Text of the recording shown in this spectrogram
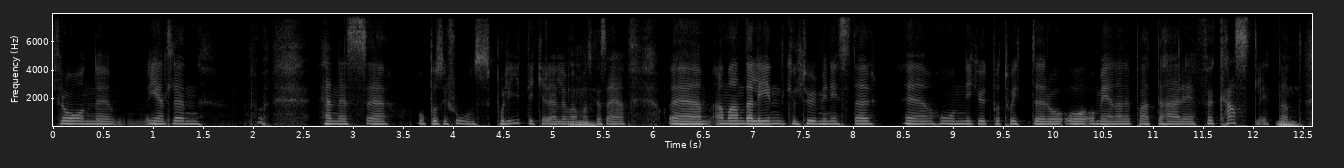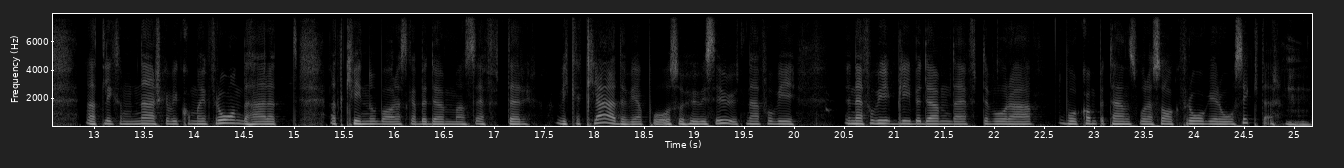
från eh, egentligen hennes eh, oppositionspolitiker eller vad mm. man ska säga. Amanda Lind, kulturminister, hon gick ut på Twitter och, och, och, menade på att det här är förkastligt. Mm. Att, att liksom, när ska vi komma ifrån det här att, att kvinnor bara ska bedömas efter vilka kläder vi har på oss och hur vi ser ut? När får vi när får vi bli bedömda efter våra, vår kompetens, våra sakfrågor och åsikter? Mm.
